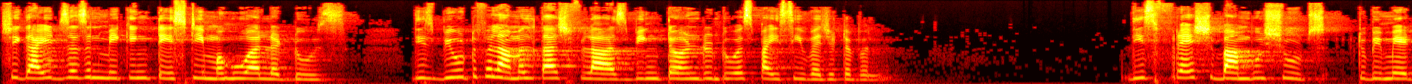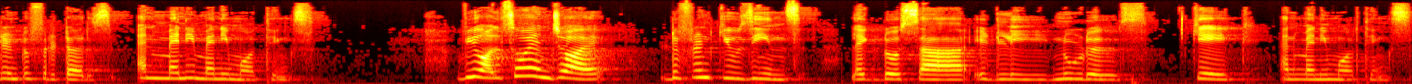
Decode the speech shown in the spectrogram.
She guides us in making tasty mahua laddus, these beautiful amaltash flowers being turned into a spicy vegetable. These fresh bamboo shoots to be made into fritters, and many, many more things. We also enjoy different cuisines like dosa, idli, noodles, cake, and many more things.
